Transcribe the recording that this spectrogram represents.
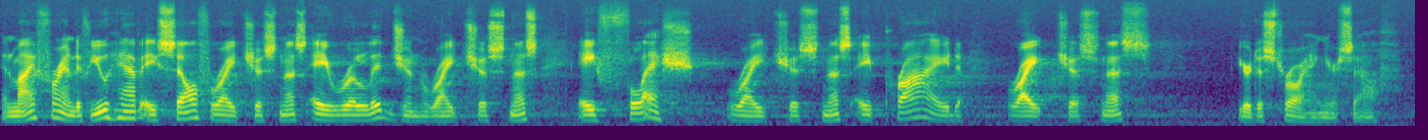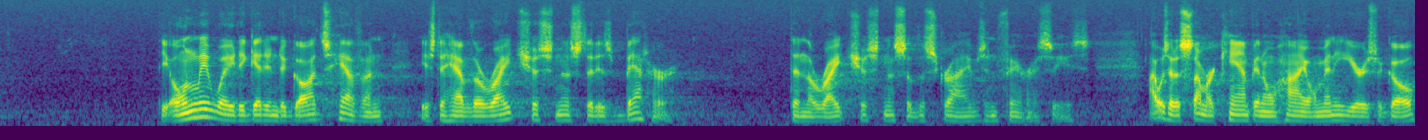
And my friend, if you have a self righteousness, a religion righteousness, a flesh righteousness, a pride righteousness, you're destroying yourself. The only way to get into God's heaven is to have the righteousness that is better than the righteousness of the scribes and Pharisees. I was at a summer camp in Ohio many years ago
